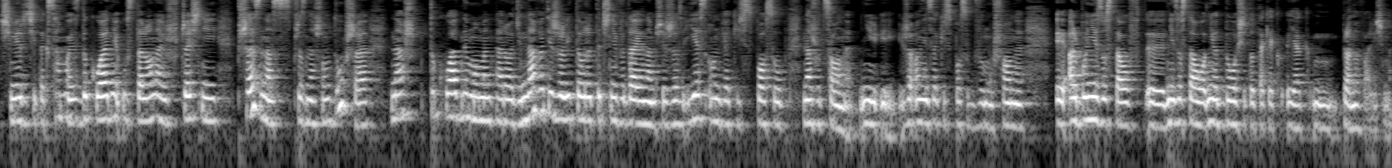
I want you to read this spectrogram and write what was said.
śmierci, tak samo jest dokładnie ustalona już wcześniej przez nas, przez naszą duszę, nasz dokładny moment narodzin. Nawet jeżeli teoretycznie wydaje nam się, że jest on w jakiś sposób narzucony, że on jest w jakiś sposób wymuszony, y, albo nie, został, y, nie zostało, nie odbyło się to tak, jak, jak mm, planowaliśmy.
